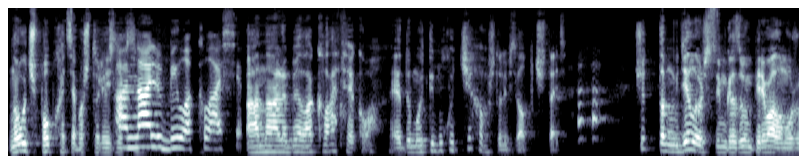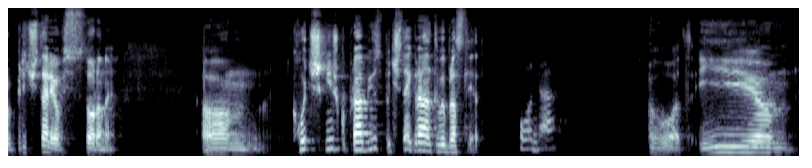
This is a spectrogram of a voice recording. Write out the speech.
Научпоп хотя бы, что ли, из них. Она любила классику. Она любила классику. Я думаю, ты бы хоть Чехова, что ли, взял почитать? Что ты там делаешь с этим грозовым перевалом? Уже перечитали во все стороны. Эм, хочешь книжку про абьюз? Почитай «Гранатовый браслет». О, да. Вот. И эм,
